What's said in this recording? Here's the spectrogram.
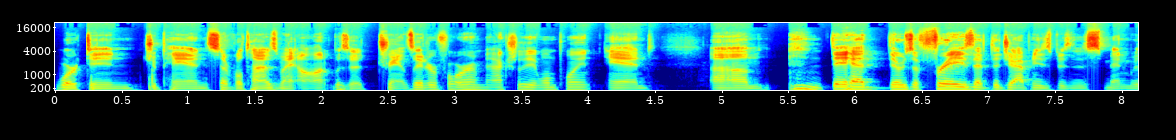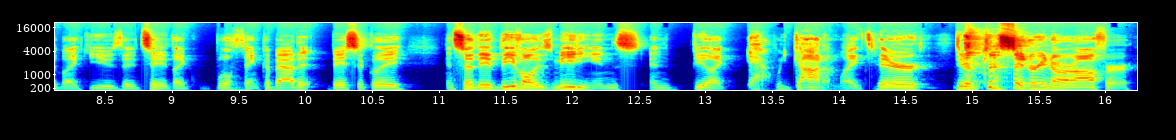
worked in Japan several times. My aunt was a translator for him actually at one. And um they had there was a phrase that the Japanese businessmen would like use. They'd say like we'll think about it, basically. And so they'd leave all these meetings and be like, Yeah, we got them. Like they're they're considering our offer.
